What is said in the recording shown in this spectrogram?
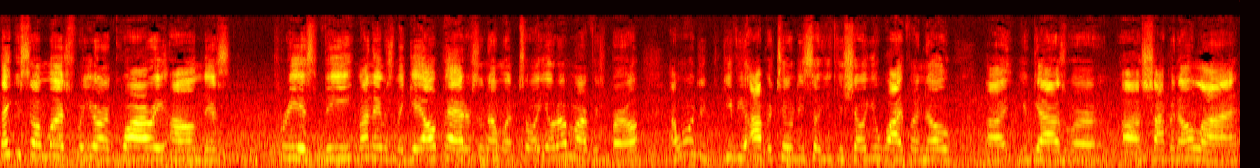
Thank you so much for your inquiry on this Prius V. My name is Miguel Patterson. I'm with Toyota Murfreesboro. I wanted to give you an opportunity so you can show your wife. I know uh, you guys were uh, shopping online.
